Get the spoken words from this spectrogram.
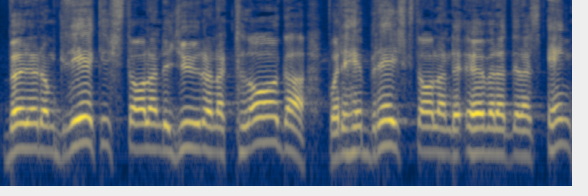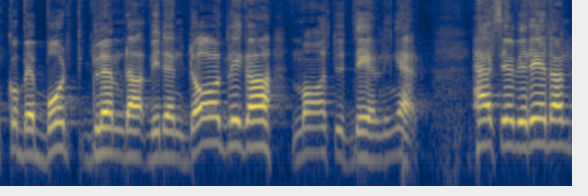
började de grekisktalande judarna klaga på de hebreisktalande över att deras änkor blev bortglömda vid den dagliga matutdelningen. Här ser vi redan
